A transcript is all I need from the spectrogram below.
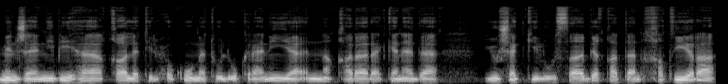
من جانبها قالت الحكومة الأوكرانية أن قرار كندا يشكل سابقة خطيرة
